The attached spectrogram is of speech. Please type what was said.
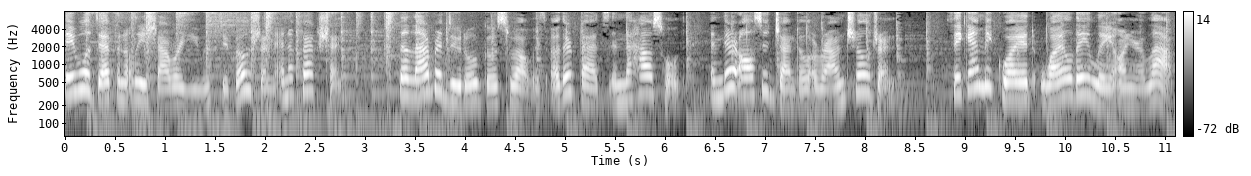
They will definitely shower you with devotion and affection. The Labradoodle goes well with other pets in the household, and they're also gentle around children. They can be quiet while they lay on your lap,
